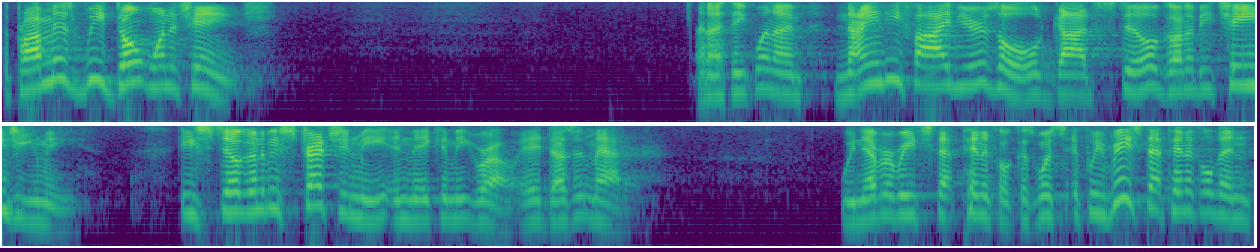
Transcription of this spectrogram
The problem is we don't want to change. And I think when I'm 95 years old, God's still going to be changing me. He's still going to be stretching me and making me grow. It doesn't matter. We never reach that pinnacle because if we reach that pinnacle, then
